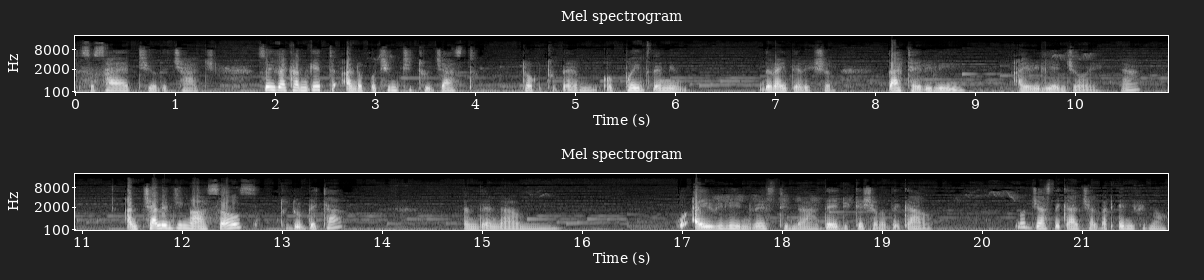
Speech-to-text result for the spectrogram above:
the society or the church. So if I can get an opportunity to just talk to them or point them in the right direction, that I really, I really enjoy. Yeah, and challenging ourselves to do better, and then um, I really invest in uh, the education of the girl, not just the girl child, but any female,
